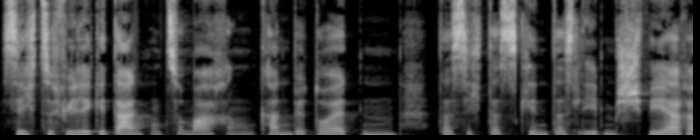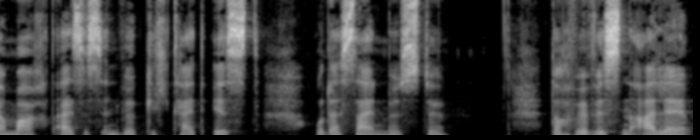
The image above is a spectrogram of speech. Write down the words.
Sich zu viele Gedanken zu machen, kann bedeuten, dass sich das Kind das Leben schwerer macht, als es in Wirklichkeit ist oder sein müsste. Doch wir wissen alle,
